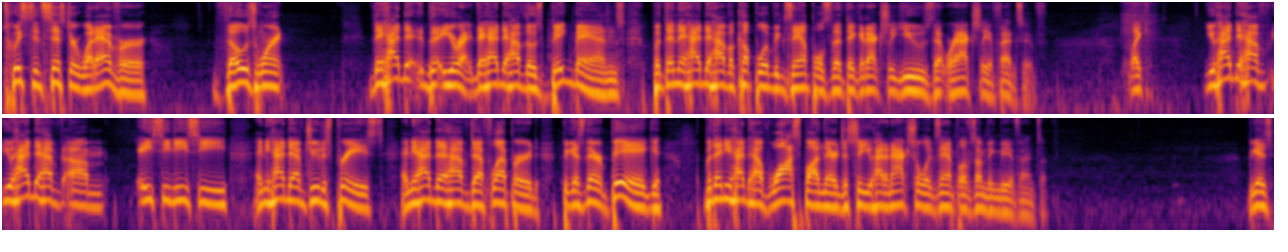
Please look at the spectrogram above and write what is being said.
Twisted Sister, whatever, those weren't. They had to. You're right. They had to have those big bands, but then they had to have a couple of examples that they could actually use that were actually offensive. Like you had to have you had to have um, ACDC and you had to have Judas Priest and you had to have Def Leppard because they're big, but then you had to have Wasp on there just so you had an actual example of something be offensive. Because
